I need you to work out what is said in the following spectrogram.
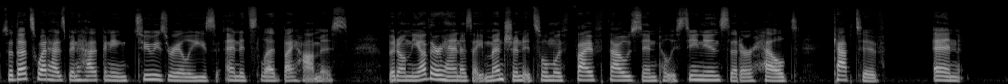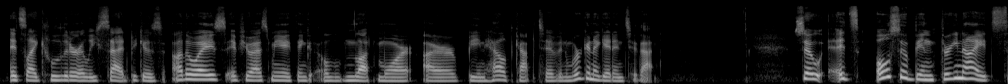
So that's what has been happening to Israelis, and it's led by Hamas. But on the other hand, as I mentioned, it's almost 5,000 Palestinians that are held captive. And it's like literally sad because otherwise, if you ask me, I think a lot more are being held captive, and we're going to get into that. So it's also been three nights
